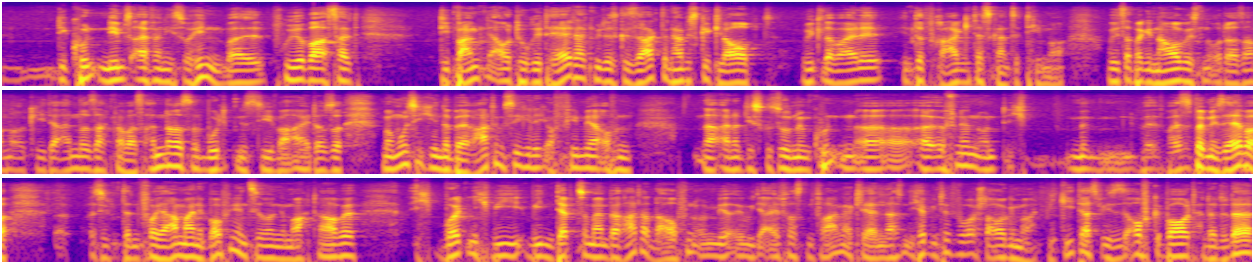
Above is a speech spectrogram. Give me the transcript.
die Kunden nehmen es einfach nicht so hin, weil früher war es halt, die Bank eine Autorität hat mir das gesagt, dann habe ich es geglaubt. Mittlerweile hinterfrage ich das ganze Thema, will es aber genau wissen oder sagen, okay, der andere sagt mal was anderes, wo liegt jetzt die Wahrheit? Also man muss sich in der Beratung sicherlich auch viel mehr auf ein, einer Diskussion mit dem Kunden äh, eröffnen und ich weiß es bei mir selber, als ich dann vor Jahren meine Baufinanzierung gemacht habe, ich wollte nicht wie, wie ein Depp zu meinem Berater laufen und mir irgendwie die einfachsten Fragen erklären lassen. Ich habe mich dafür schlau gemacht. Wie geht das? Wie ist es aufgebaut? Äh,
